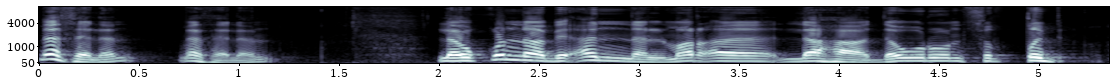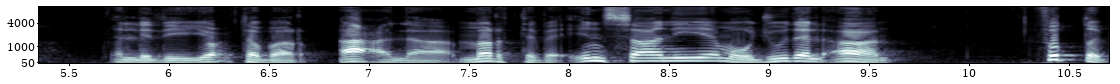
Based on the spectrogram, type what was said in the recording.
مثلا مثلا لو قلنا بأن المرأة لها دور في الطب الذي يعتبر أعلى مرتبة إنسانية موجودة الآن في الطب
